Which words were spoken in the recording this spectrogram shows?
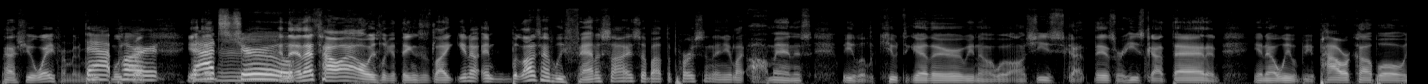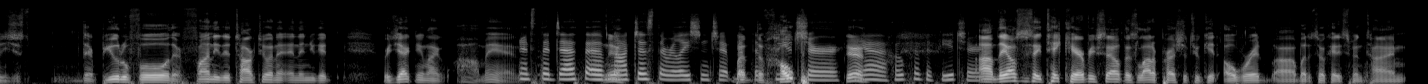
passed you away from it. That moved you part. Yeah, That's and- true. And, and that's how I always look at things. It's like you know, and but a lot of times we fantasize about the person, and you're like, oh man, this we look cute together. You know, well, oh, she's got this or he's got that, and you know, we would be a power couple. And you just they're beautiful, they're funny to talk to, and, and then you get You're like, oh man. It's the death of Yeah. not just the relationship, but, But the, the hope. future. Yeah. hope of the future. Um, they also say take care of yourself. There's a lot of pressure to get over it, uh, but it's okay to spend time,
